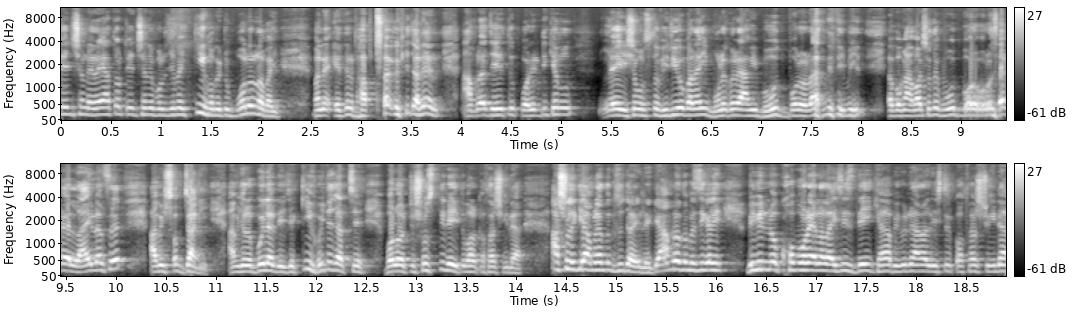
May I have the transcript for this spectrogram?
টেনশন এরা এত টেনশনে বলে যে ভাই, কী হবে? একটু বলো না ভাই। মানে এদের হবে জানেন? আমরা যেহেতু পলিটিক্যাল এই সমস্ত ভিডিও বানাই, মনে করে আমি বহুত বড় রাজনীতিবিদ এবং আমার সাথে বহুত বড় বড় জায়গায় লাইন আছে, আমি সব জানি। আমি যেন বলে দিই যে কী হইতে যাচ্ছে, বলো, একটু স্বস্তি নেই। নেই তোমার কথা শুই না। আসলে কি আমরা তো কিছু জানি নাকি? আমরা তো বেসিক্যালি বিভিন্ন খবর অ্যানালাইসিস দেখা বিভিন্ন অ্যানালিস্টের কথা শুই না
